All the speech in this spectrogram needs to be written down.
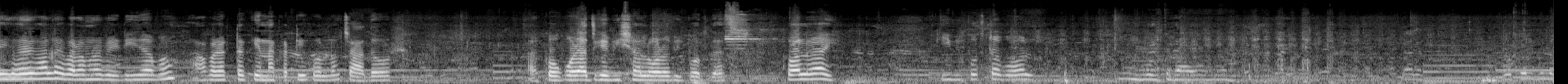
এই হয়ে গেল, এবার আমরা বেরিয়ে যাব। আবার একটা কেনাকাটি হলো চাদর। আর কোপর আজকে বিশাল বড় বিপদ গেছে। বল ভাই কি বিপদটা বল? বলতে পারব না। বোতলগুলো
